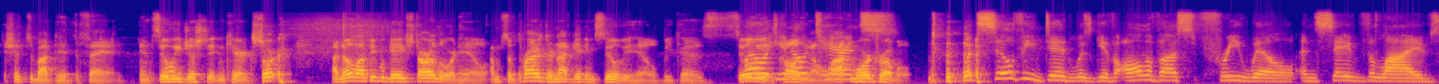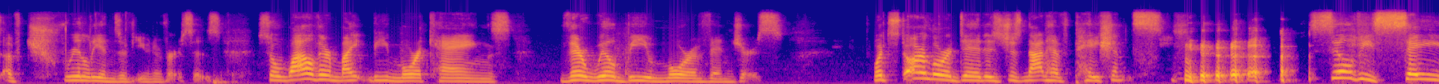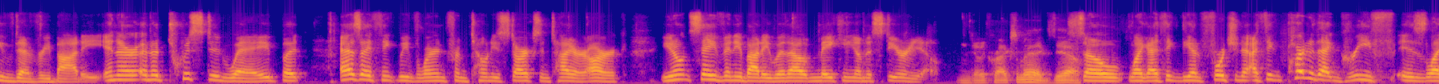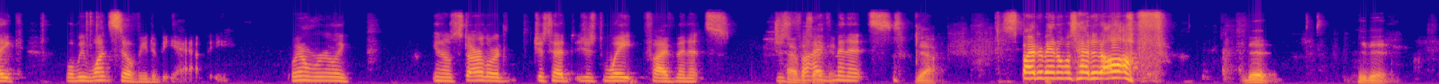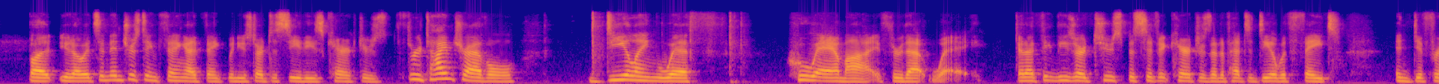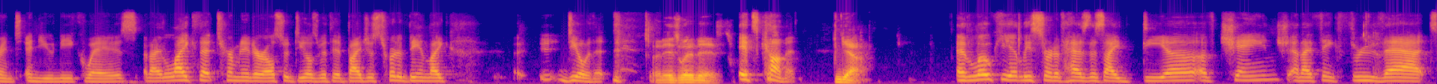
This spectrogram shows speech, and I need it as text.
shit's about to hit the fan. And Sylvie just didn't care. Sort I know a lot of people gave Star Lord hell. I'm surprised they're not giving Sylvie hell because Sylvie Well, is causing know, a lot more trouble. what Sylvie did was give all of us free will and save the lives of trillions of universes. So while there might be more Kangs, there will be more Avengers. What Star Lord did is just not have patience. Sylvie saved everybody in a in a twisted way, but as I think we've learned from Tony Stark's entire arc, you don't save anybody without making a Mysterio. you gotta crack some eggs, yeah. So, like, I think the unfortunate, I think part of that grief is like, well, we want Sylvie to be happy. We don't really, you know, Star Lord just had just wait five minutes, just Have five minutes. Yeah, Spider Man almost had it off. he did. He did. But you know, it's an interesting thing. I think when you start to see these characters through time travel dealing with who am I through that way. And I think these are two specific characters that have had to deal with fate in different and unique ways. And I like that Terminator also deals with it by just sort of being like, "Uh, deal with it. It is what it is. it's coming. Yeah. And Loki at least sort of has this idea of change. And I think through that,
